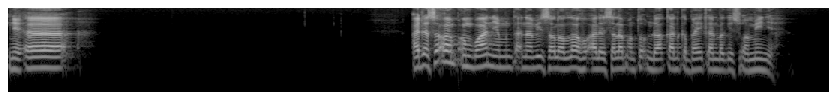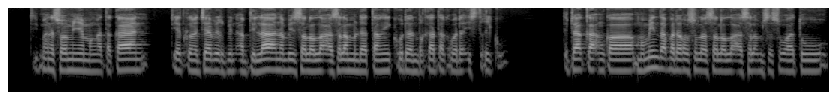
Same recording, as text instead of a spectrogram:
Ya, uh, ada seorang perempuan yang minta Nabi Shallallahu Alaihi Wasallam untuk mendoakan kebaikan bagi suaminya. Di mana suaminya mengatakan, Diat Jabir bin Abdullah, Nabi Shallallahu Alaihi Wasallam mendatangiku dan berkata kepada istriku, Tidakkah engkau meminta pada Rasulullah Shallallahu Alaihi Wasallam sesuatu?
